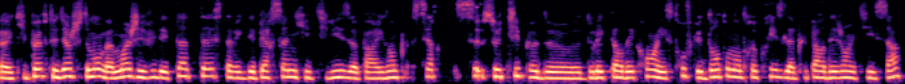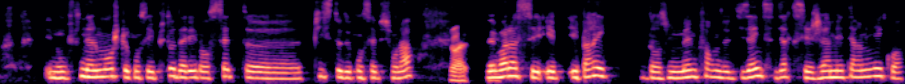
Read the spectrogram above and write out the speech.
euh, qui peuvent te dire justement, bah, moi j'ai vu des tas de tests avec des personnes qui utilisent par exemple ce, type de, de lecteur d'écran et il se trouve que dans ton entreprise, la plupart des gens utilisent ça. Et donc finalement, je te conseille plutôt d'aller dans cette euh, piste de conception-là. Ouais. Mais voilà, c'est et, et pareil, dans une même forme de design, c'est-à-dire que c'est jamais terminé quoi.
